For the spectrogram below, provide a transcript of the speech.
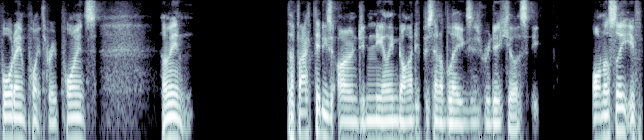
14.3 points. I mean, the fact that he's owned in nearly 90% of leagues is ridiculous. Honestly, if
